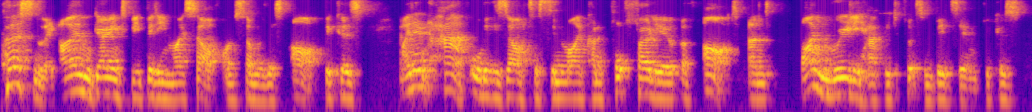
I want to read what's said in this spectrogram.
Personally, I am going to be bidding myself on some of this art because I don't have all of these artists in my kind of portfolio of art. And I'm really happy to put some bids in because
